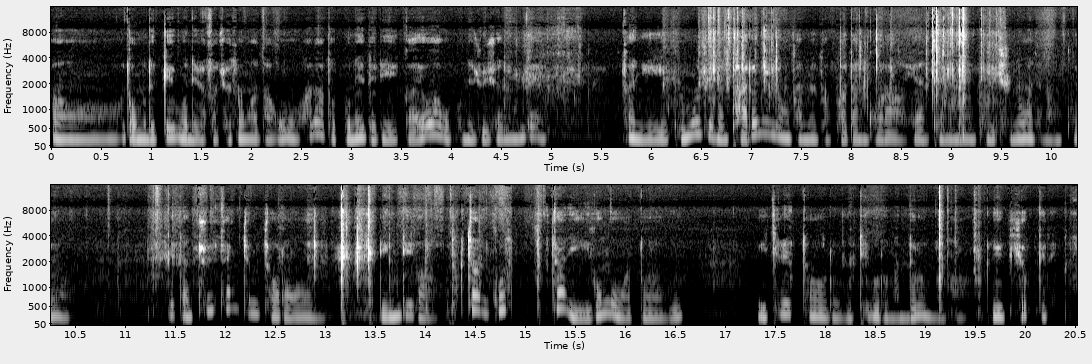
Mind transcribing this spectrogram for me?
어, 너무 늦게 보내셔서 죄송하다고 하나 더 보내드릴까요? 하고 보내주셨는데 전 이 고무줄은 다른 인형 사면서 받은 거라 얘한테는 별로 중요하진 않고요. 일단 출생증처럼 링디가 특전 코 특전이 이건 것 같더라고요. 이 캐릭터를 모티브로 만들었나봐. 되게 귀엽게 생겼어.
